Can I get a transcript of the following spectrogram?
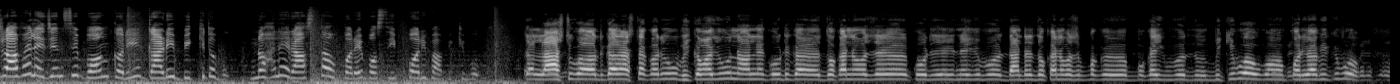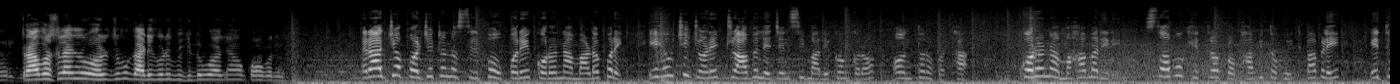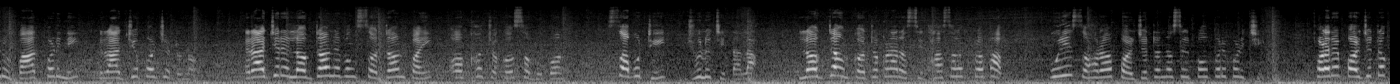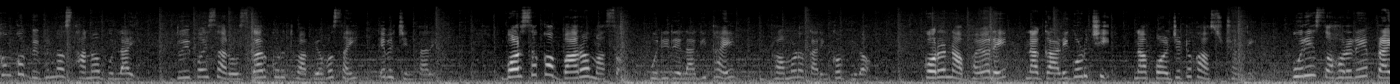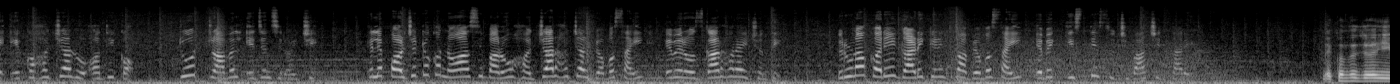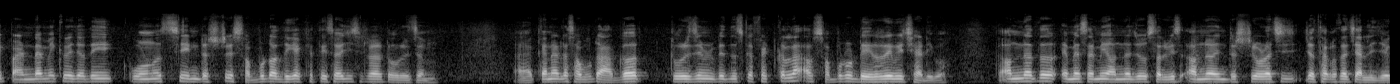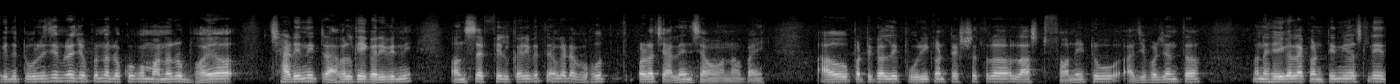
travel agency বন্ধ করে গাড়ি বিকিদেবু নহলে রাস্তা উপরে বসি পরিবা বিকিবু লাস্টকু অলগা রাস্তা করবু ভিক মাগিবু নহলে কোটি দোকান বসে কোটি নেই দাঁড়ে দোকান বসে পকাই বিকিবু পরিবা বিকিবু ট্রাভেলস লাইন ওহরিবু গাড়ি গুড়ি বিকিদেবু আজ্ঞা কম করবু রাজ্য পর্যটন শিল্প উপরে করোনা মাড় পরে এ হচ্ছে জনে ট্রাভেল এজেন্সি মালিকঙ্কর অন্তর কথা କରୋନା ମହାମାରୀରେ ସବୁ କ୍ଷେତ୍ର ପ୍ରଭାବିତ ହୋଇଥିବା ବେଳେ ଏଥିରୁ ବାଦ୍ ପଡ଼ିନି ରାଜ୍ୟ ପର୍ଯ୍ୟଟନ ରାଜ୍ୟରେ ଲକ୍ଡାଉନ୍ ଏବଂ ସଟ୍ଡାଉନ୍ ପାଇଁ ଅଖଚକ ସବୁ ବନ୍ଦ ସବୁଠି ଝୁଲୁଛି ତାଲା ଲକ୍ଡାଉନ୍ କଟକଣାର ସିଧାସଳଖ ପ୍ରଭାବ ପୁରୀ ସହର ପର୍ଯ୍ୟଟନ ଶିଳ୍ପ ଉପରେ ପଡ଼ିଛି ଫଳରେ ପର୍ଯ୍ୟଟକଙ୍କୁ ବିଭିନ୍ନ ସ୍ଥାନ ବୁଲାଇ ଦୁଇ ପଇସା ରୋଜଗାର କରୁଥିବା ବ୍ୟବସାୟୀ ଏବେ ଚିନ୍ତାରେ ବର୍ଷକ ବାର ମାସ ପୁରୀରେ ଲାଗିଥାଏ ଭ୍ରମଣକାରୀଙ୍କ ଭିଡ଼ କରୋନା ଭୟରେ ନା ଗାଡ଼ି ଗୋଡ଼ୁଛି ନା ପର୍ଯ୍ୟଟକ ଆସୁଛନ୍ତି ପୁରୀ ସହରରେ ପ୍ରାୟ ଏକ ହଜାରରୁ ଅଧିକ ଟୁର୍ ଟ୍ରାଭେଲ ଏଜେନ୍ସି ରହିଛି ହେଲେ ପର୍ଯ୍ୟଟକ ନ ଆସିବାରୁ ହଜାର ହଜାର ବ୍ୟବସାୟୀ ଏବେ ରୋଜଗାର ହରାଇଛନ୍ତି ଋଣ କରି ଗାଡ଼ି କିଣିଥିବା ବ୍ୟବସାୟୀ ଏବେ କିସ୍ତି ଶୁଝିବା ଚିନ୍ତାରେ ଦେଖନ୍ତୁ ଯେଉଁ ଏଇ ପାଣ୍ଡାମିକ୍ରେ ଯଦି କୌଣସି ଇଣ୍ଡଷ୍ଟ୍ରି ସବୁଠୁ ଅଧିକା କ୍ଷତି ସହିଛି ସେଟା ହେଲା ଟୁରିଜମ୍ କାରଣ ଏଇଟା ସବୁଠୁ ଆଗ ଟୁରିଜମ୍ ବିଜନେସ୍କୁ ଏଫେକ୍ଟ କଲା ଆଉ ସବୁଠୁ ଡେରିରେ ବି ଛାଡ଼ିବ ଅନ୍ୟ ତ ଏମ୍ ଏସ୍ ଏମ୍ଏସ୍ଏମ୍ଇ ଅନ୍ୟ ଯେଉଁ ସର୍ଭିସ୍ ଅନ୍ୟ ଇଣ୍ଡଷ୍ଟ୍ରି ଗୁଡ଼ା ଅଛି ଯଥା କଥା ଚାଲିଯିବ କିନ୍ତୁ ଟୁରିଜିମ୍ରେ ଯେଉଁ ପର୍ଯ୍ୟନ୍ତ ଲୋକଙ୍କ ମନରୁ ଭୟ ଛାଡ଼ିନି ଟ୍ରାଭେଲ୍ କେହି କରିବେନି ଅନସେଫ୍ ଫିଲ୍ କରିବେ ତେଣୁ ଗୋଟେ ବହୁତ ବଡ଼ ଚ୍ୟାଲେଞ୍ଜ ଆମମାନଙ୍କ ପାଇଁ ଆଉ ପର୍ଟିକୁଲାରଲି ପୁରୀ କଣ୍ଟେକ୍ସରେ ତ ଲାଷ୍ଟ ଫନି ଟୁ ଆଜି ପର୍ଯ୍ୟନ୍ତ ମାନେ ହେଇଗଲା କଣ୍ଟିନ୍ୟୁଅସଲି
